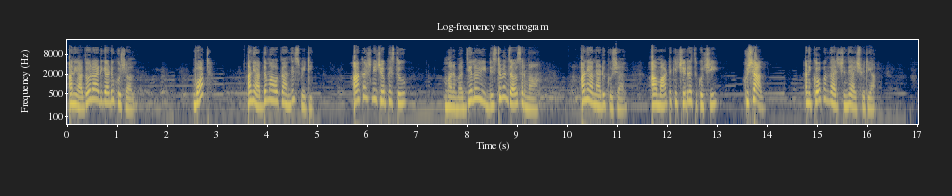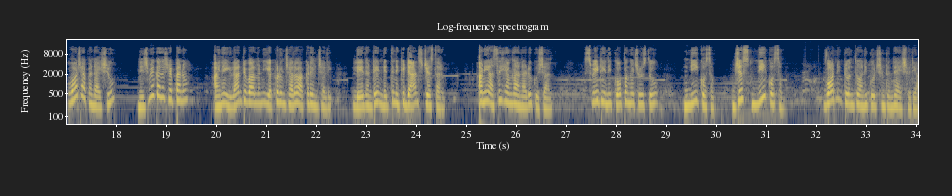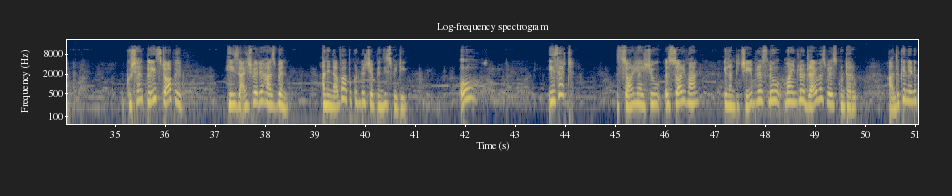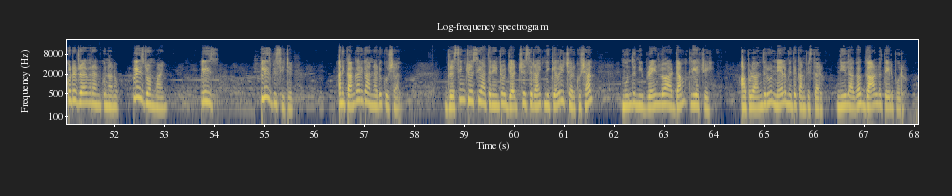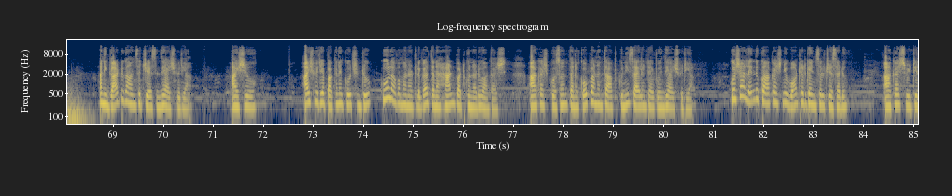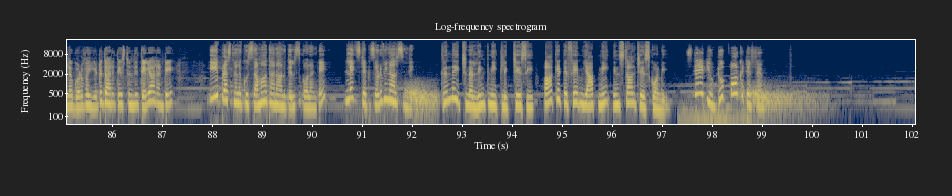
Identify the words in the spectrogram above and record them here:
అని అదోలా అడిగాడు కుశాల్. వాట్? అని అర్థం అవ్వక అంది స్వీటీ. ఆకాష్ని చూపిస్తూ మన మధ్యలో ఈ డిస్టర్బెన్స్ అవసరమా? అని అన్నాడు కుశాల్. ఆ మాటకి చిర్రెత్తుకొచ్చి కుశాల్! అని కోపంగా అరిచింది ఐశ్వర్య. What happened Aishu? నిజమే కదా చెప్పాను. అయినా ఇలాంటి వాళ్ళని ఎక్కడుంచాలో అక్కడే ఉంచాలి. లేదంటే నెత్తినెక్కి డాన్స్ చేస్తారు. అని అసహ్యంగా అన్నాడు కుశాల్. స్వీటీని కోపంగా చూస్తూ నీకోసం జస్ట్ నీ కోసం. వార్నింగ్ టోన్తో అని కూర్చుంటుంది Aishwarya. Kushal please stop it he's Aishwarya husband అని నవ్వు ఆపుకుంటూ చెప్పింది Sweety. Oh is it sorry Aishu sorry man ఇలాంటి చీప్ డ్రెస్లు మా ఇంట్లో డ్రైవర్స్ వేసుకుంటారు. అందుకే నేను కూడా డ్రైవర్ అనుకున్నాను. Please don't mind please please be seated అని కంగారుగా అన్నాడు కుశాల్. డ్రెస్సింగ్ చూసి అతనేంటో జడ్జ్ చేసే రైట్ నీకెవరిచ్చారు కుశాల్? ముందు నీ బ్రెయిన్లో ఆ డంప్ క్లియర్ చేయి. అప్పుడు అందరూ నేల మీద కనిపిస్తారు. నీలాగా గాల్లో తేలిపోరు. అని ఘాటుగా ఆన్సర్ చేసింది ఐశ్వర్య. ఐషు ఐశ్వర్య పక్కనే కూర్చుంటూ కూల్ అవ్వమన్నట్లుగా తన హ్యాండ్ పట్టుకున్నాడు ఆకాష్. ఆకాష్ కోసం తన కోపాన్నంతా ఆపుకుని సైలెంట్ అయిపోయింది ఐశ్వర్య. కుశాల్ ఎందుకు ఆకాష్ని వాంటెడ్గా ఇన్సల్ట్ చేశాడు? ఆకాష్ స్వీటీలో గొడవ ఎటు దారి తీస్తుంది తెలియాలంటే? ఈ ప్రశ్నలకు సమాధానాలు తెలుసుకోవాలంటే నెక్స్ట్ ఎపిసోడ్ వినాల్సిందే. క్రింద ఇచ్చిన లింక్ని క్లిక్ చేసి పాకెట్ ఎఫ్ఎం యాప్ని ఇన్స్టాల్ చేసుకోండి. స్టేట్ యూన్ టు పాకెట్ ఎఫ్ఎం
